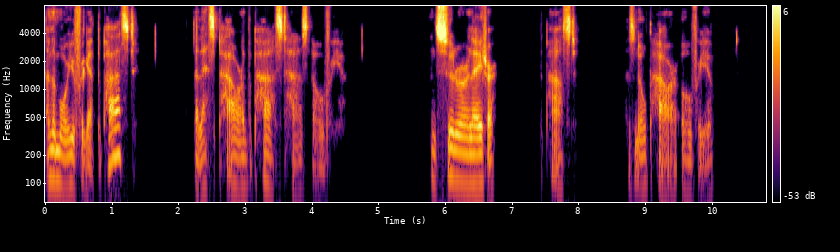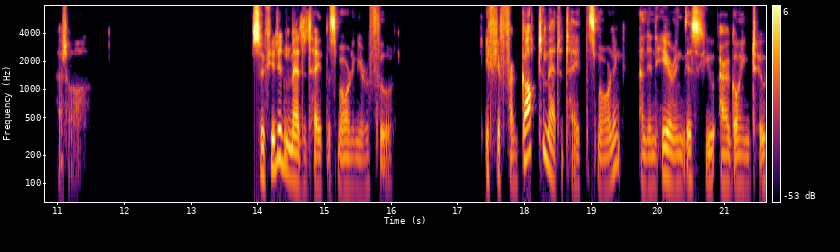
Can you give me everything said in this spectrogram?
And the more you forget the past, the less power the past has over you. And sooner or later, the past has no power over you at all. So if you didn't meditate this morning, you're a fool. If you forgot to meditate this morning, and in hearing this, you are going to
